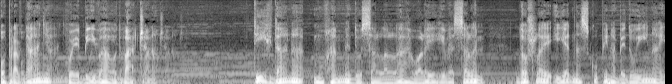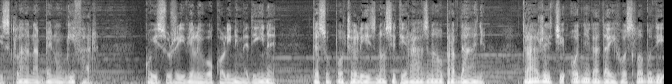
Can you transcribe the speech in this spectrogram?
Opravdanje koje biva odbačeno Tih dana Muhammedu sallallahu alaihi veselem došla je i jedna skupina beduina iz klana Benu Gifar, koji su živjeli u okolini Medine, te su počeli iznositi razna opravdanja, tražeći od njega da ih oslobodi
